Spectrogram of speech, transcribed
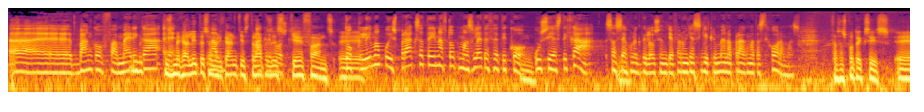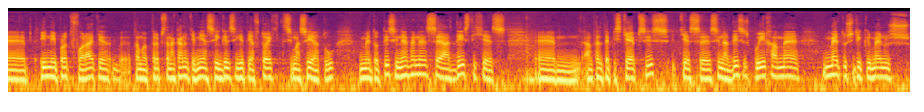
ε, Bank of America. Τις ε, μεγαλύτερες αμερικάνικες τράπεζες και funds. Το ε, κλίμα που εισπράξατε είναι αυτό που μας λέτε θετικό. Ουσιαστικά σας έχουν εκδηλώσει ενδιαφέρον για συγκεκριμένα πράγματα στη χώρα μας. Θα σας πω το εξής. Ε, είναι η πρώτη φορά και θα μου επιτρέψετε να κάνω και μία σύγκριση, γιατί αυτό έχει τη σημασία του, με το τι συνέβαινε σε αντίστοιχες ε, αν θέλετε, επισκέψεις και σε συναντήσεις που είχαμε με τους συγκεκριμένους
